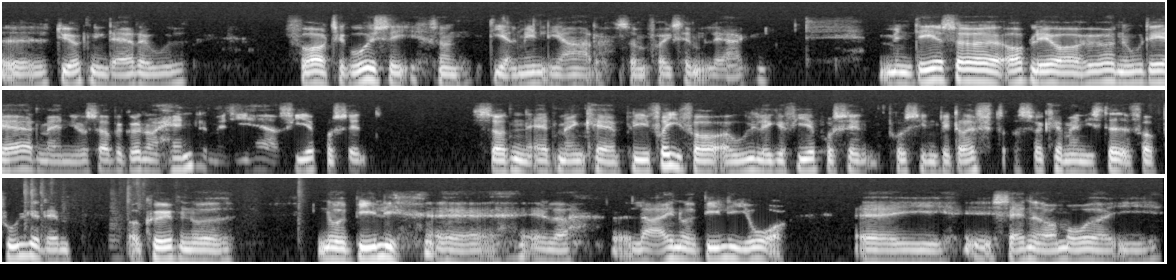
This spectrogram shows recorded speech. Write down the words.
øh, dyrkning, der er derude, for at tilgodese sådan de almindelige arter, som for eksempel lærken. Men det jeg så oplever og hører nu, det er, at man jo så begynder at handle med de her 4% sådan at man kan blive fri for at udlægge 4% på sin bedrift, og så kan man i stedet for pulje dem og købe noget, noget billigt, øh, eller lege noget billig jord øh, i, i sandede områder i,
